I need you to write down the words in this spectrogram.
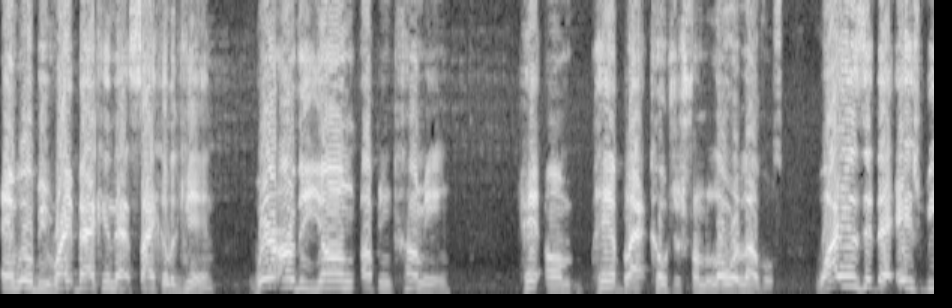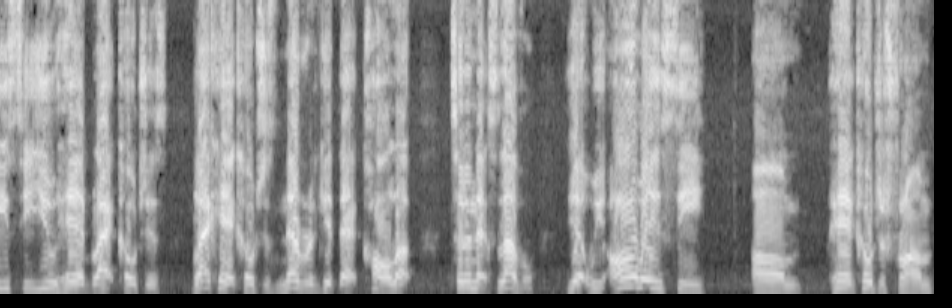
And we'll be right back in that cycle again. Where are the young, up and coming head, um, head black coaches from lower levels? Why is it that HBCU head black coaches, black head coaches, never get that call up to the next level? Yet we always see um, head coaches from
